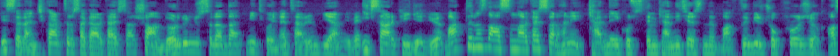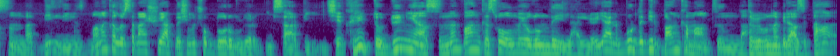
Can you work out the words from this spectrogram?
listeden çıkartırsak arkadaşlar şu an dördüncü sırada Bitcoin, Ethereum, BNB ve XRP geliyor. Baktığınızda aslında arkadaşlar hani kendi ekosistemi kendi içerisinde baktığı birçok proje yok. Aslında bildiğiniz bana kalırsa ben şu yaklaşımı çok doğru buluyorum XRP için. Kripto dünyasının bankası olma yolunda ilerliyor. Yani burada bir banka mantığında tabii buna birazcık daha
